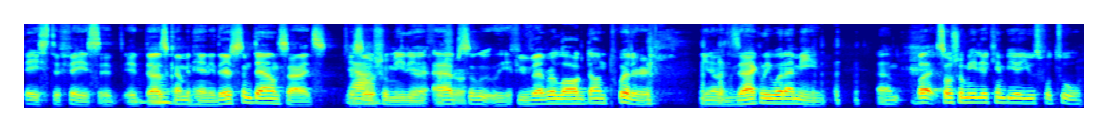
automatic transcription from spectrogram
face to face. It it does come in handy. There's some downsides to Yeah. social media. Yeah, for sure. Absolutely. If you've ever logged on Twitter, you know exactly what I mean. Um, but social media can be a useful tool,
